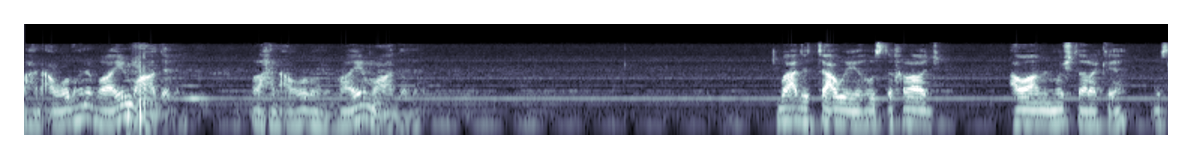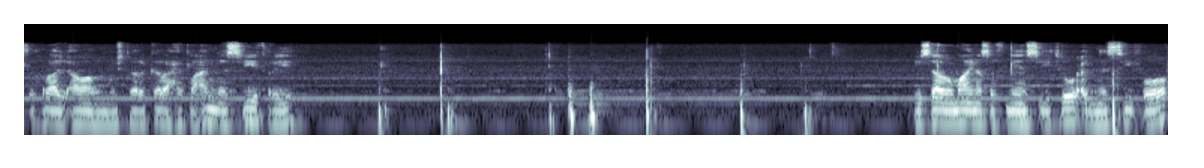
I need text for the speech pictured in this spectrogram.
راح نعوضهن بهاي المعادلة راح نعوضهن بهاي المعادلة بعد التعويض واستخراج عوامل مشتركة واستخراج عوامل مشتركة راح يطلع لنا C3 يساوي minus اثنين c2 عندنا سي فور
